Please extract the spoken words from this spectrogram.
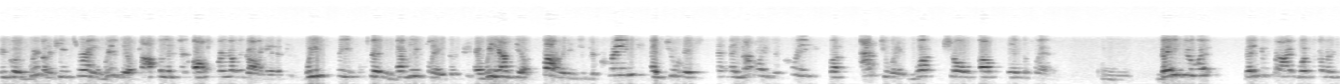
because we're going to keep praying. We're the apocalyptic offspring of the Godhead. We see, sit in heavenly places, and we have the authority to decree and to, and not only decree, but actuate what shows up in the planet. They do it. They decide what's going to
